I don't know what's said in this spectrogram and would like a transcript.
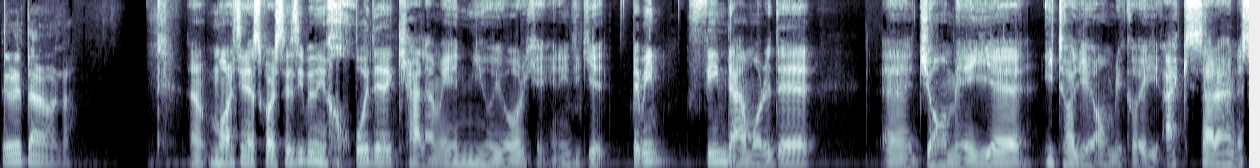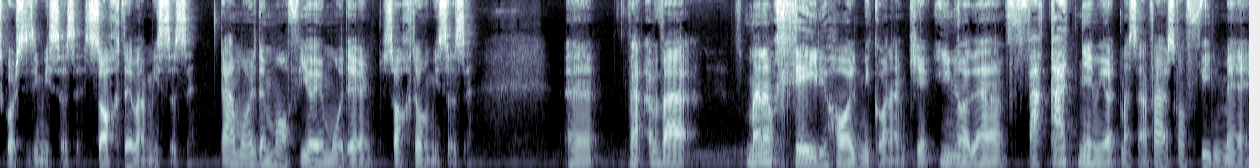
درود در آنا مارتین اسکورسیزی ببین خود کلمه نیویورک یعنی دیگه ببین فیلم در مورد جامعه ایتالیا آمریکایی اکثرا اسکورسیزی می‌سازه ساخته و می‌سازه. در مورد مافیای مدرن ساخته و می‌سازه. و, و منم خیلی حال می‌کنم که این آدم فقط نمیاد مثلا فرض کن فیلم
